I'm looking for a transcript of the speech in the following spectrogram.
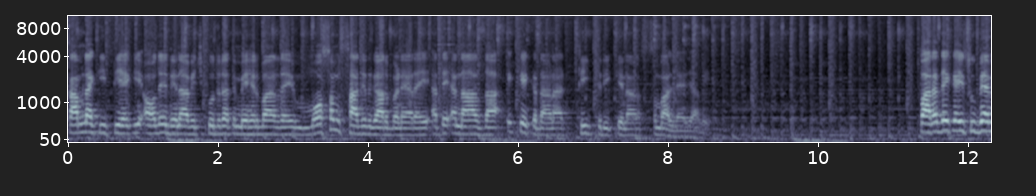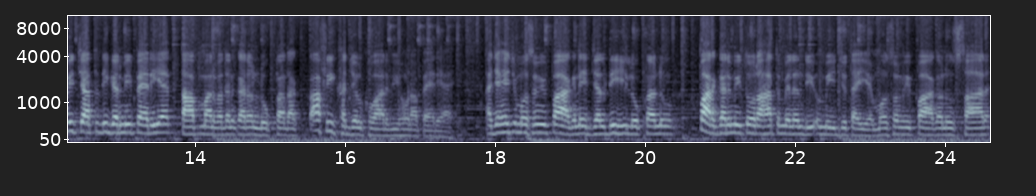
ਕਾਮਨਾ ਕੀਤੀ ਹੈ ਕਿ ਆਉਂਦੇ ਦਿਨਾਂ ਵਿੱਚ ਕੁਦਰਤ ਮਿਹਰਬਾਨ ਰਹੇ, ਮੌਸਮ ਸਾਜਦਗਾਰ ਬਣਿਆ ਰਹੇ ਅਤੇ ਅਨਾਜ ਦਾ ਇੱਕ ਇੱਕ ਦਾਣਾ ਠੀਕ ਤਰੀਕੇ ਨਾਲ ਸੰਭਾਲਿਆ ਜਾਵੇ। ਭਾਰਤ ਦੇ ਕਈ ਸੂਬਿਆਂ ਵਿੱਚ ਅੱਤ ਦੀ ਗਰਮੀ ਪੈ ਰਹੀ ਹੈ। ਤਾਪਮਾਨ ਵਧਣ ਕਾਰਨ ਲੋਕਾਂ ਦਾ ਕਾਫੀ ਖੱਜਲ ਖੁਆਰ ਵੀ ਹੋਣਾ ਪੈ ਰਿਹਾ ਹੈ। ਅਜਿਹੇ 'ਚ ਮੌਸਮ ਵਿਭਾਗ ਨੇ ਜਲਦੀ ਹੀ ਲੋਕਾਂ ਨੂੰ ਭਰ ਗਰਮੀ ਤੋਂ ਰਾਹਤ ਮਿਲਣ ਦੀ ਉਮੀਦ ਜਤਾਈ ਹੈ। ਮੌਸਮ ਵਿਭਾਗ ਅਨੁਸਾਰ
